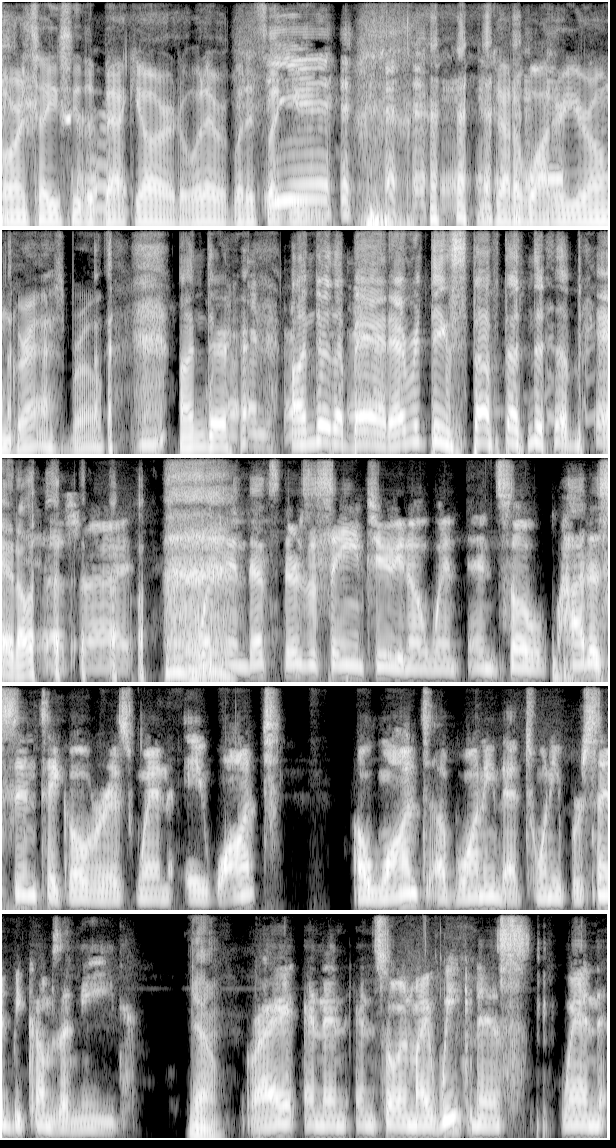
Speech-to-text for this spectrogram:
Or until you see the backyard or whatever but it's like yeah. you you gotta water your own grass bro under And- and- under the bed yeah. everything's stuffed under the bed That's right. What, and that's there's a saying too, you know, when and so how does sin take over is when a want, a want of wanting that twenty percent becomes a need, yeah right? And then and so in my weakness, when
